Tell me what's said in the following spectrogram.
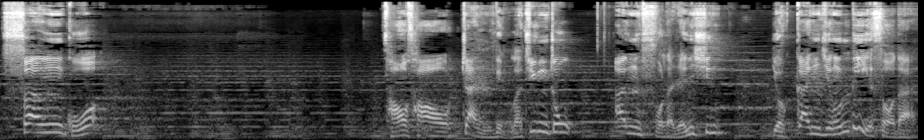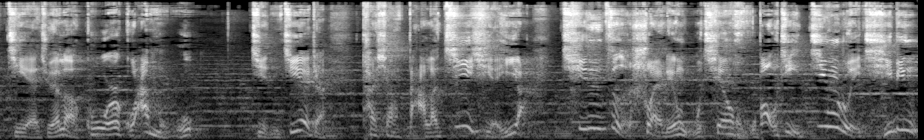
三国。曹操占领了荆州，安抚了人心，又干净利索的解决了孤儿寡母。紧接着，他像打了鸡血一样，亲自率领五千虎豹骑精锐骑兵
